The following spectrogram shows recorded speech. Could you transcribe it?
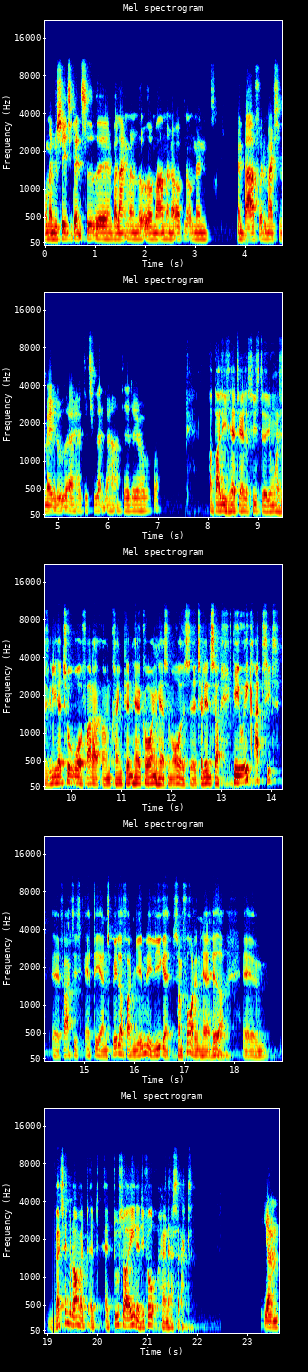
må man jo se til den tid, øh, hvor langt man har nået, og hvor meget man har opnået, men, men bare få det maksimale ud af det talent, jeg har. Det er det, jeg håber på. Og bare lige her til allersidst, Jonas, jeg skal lige have to ord fra dig omkring den her kåring her som årets uh, talent. Så det er jo ikke ret tit uh, faktisk, at det er en spiller fra den hjemlige liga, som får den her hæder. Uh, hvad tænker du om, at, at, at du så er en af de få, han har sagt? Jamen,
